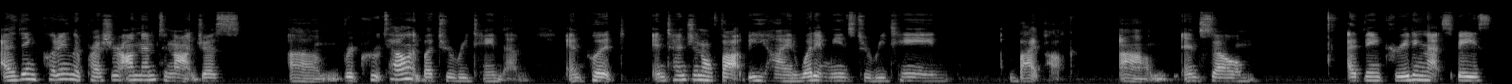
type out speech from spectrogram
I think putting the pressure on them to not just um, recruit talent, but to retain them and put intentional thought behind what it means to retain BIPOC. Um, and so I think creating that space,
